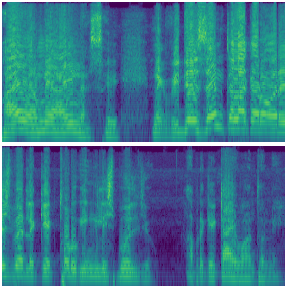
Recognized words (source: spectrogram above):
ભાઈ, અમે આવીને સવી ને વિદેશ જાય ને કલાકારો હરેશભાઈ એટલે કે થોડુંક ઇંગ્લિશ બોલજો. આપણે કે કાંઈ વાંધો નહીં.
